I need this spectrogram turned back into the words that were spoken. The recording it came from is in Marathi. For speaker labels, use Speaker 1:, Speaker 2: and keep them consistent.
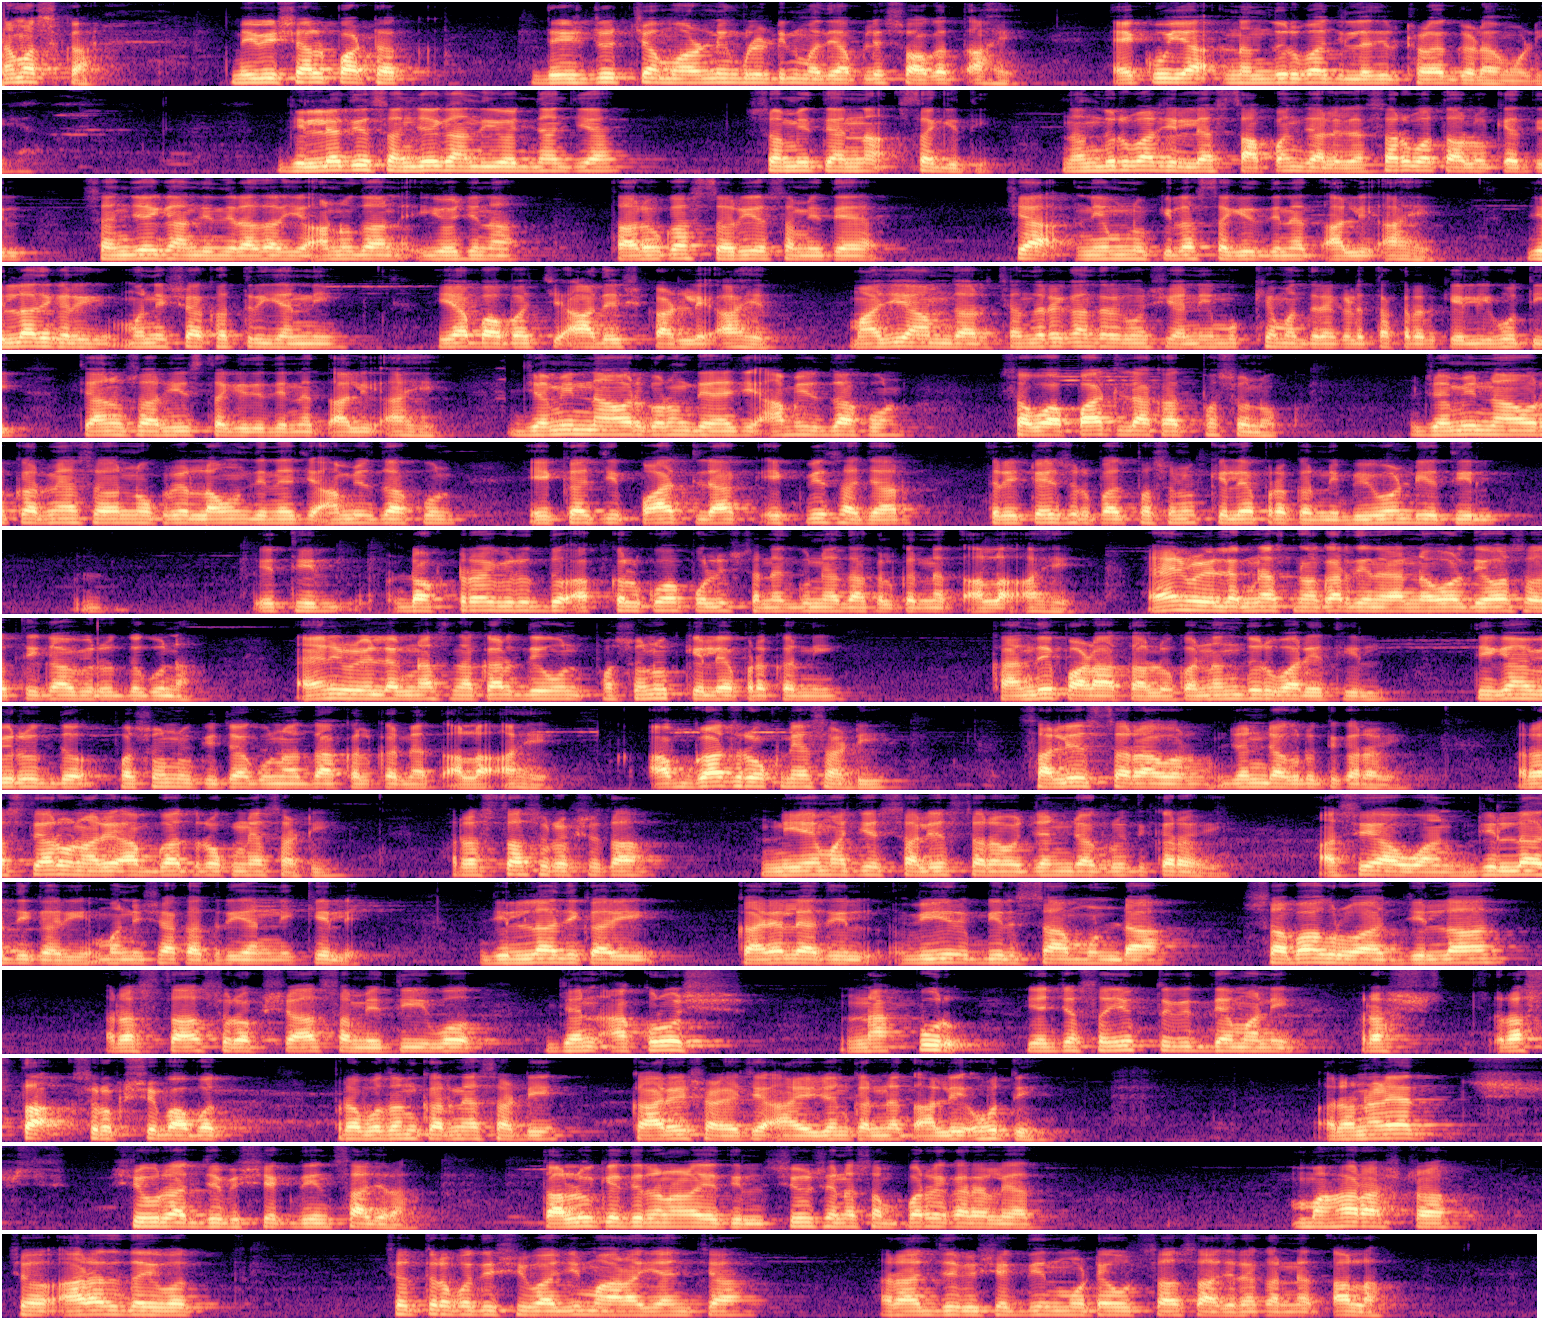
Speaker 1: नमस्कार. मी विशाल पाठक. देशदूतच्या मॉर्निंग बुलेटिनमध्ये आपले स्वागत आहे. ऐकूया नंदुरबार जिल्ह्यातील ठळक घडामोडी. जिल्ह्यातील संजय गांधी योजनांच्या समित्यांना स्थगिती. नंदुरबार जिल्ह्यात स्थापन झालेल्या सर्व तालुक्यातील संजय गांधी निराधार या अनुदान योजना तालुकास्तरीय समित्याच्या नेमणुकीला स्थगिती देण्यात आली आहे. जिल्हाधिकारी मनीषा खत्री यांनी याबाबतचे आदेश काढले आहेत. माजी आमदार चंद्रकांत रघुवंशी यांनी मुख्यमंत्र्यांकडे तक्रार केली होती. त्यानुसार ही स्थगिती देण्यात आली आहे. जमीन नावर करून देण्याची आमिष दाखवून सव्वा पाच लाखात फसवणूक. जमीन नावर करण्यासह नोकऱ्या लावून देण्याची आमिष दाखवून एकाची पाच लाख एकवीस हजार त्रेचाळीस रुपयात फसवणूक केल्याप्रकरणी भिवंडी येथील येथील डॉक्टराविरुद्ध अक्कलकुवा पोलीस ठाण्यात गुन्हा दाखल करण्यात आला आहे. ऐनवेळी लग्नास नकार देणाऱ्या नवरदेवासह तिघाविरुद्ध गुन्हा ऐनवेळी लग्नास नकार देऊन फसवणूक केल्याप्रकरणी खांदेपाडा तालुका नंदुरबार येथील तिघांविरुद्ध फसवणुकीचा गुन्हा दाखल करण्यात आला आहे. अपघात रोखण्यासाठी शालेय स्तरावर जनजागृती करावी. रस्त्यावर होणारे अपघात रोखण्यासाठी रस्ता सुरक्षता नियमाचे शालेय स्तरावर जनजागृती करावी असे आवाहन जिल्हाधिकारी मनीषा खत्री यांनी केले. जिल्हाधिकारी कार्यालयातील वीर बिरसा मुंडा सभागृहात जिल्हा रस्ता सुरक्षा समिती व जन आक्रोश नागपूर यांच्या संयुक्त विद्यमाने रस् रस्ता सुरक्षेबाबत प्रबोधन करण्यासाठी कार्यशाळेचे आयोजन करण्यात आले होते. रनाळ्यात शिवराज्याभिषेक दिन साजरा. तालुक्यातील रनाळा येथील शिवसेना संपर्क कार्यालयात महाराष्ट्राचं आराध्य दैवत छत्रपती शिवाजी महाराज यांच्या राज्याभिषेक दिन मोठ्या उत्साहात साजरा करण्यात आला.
